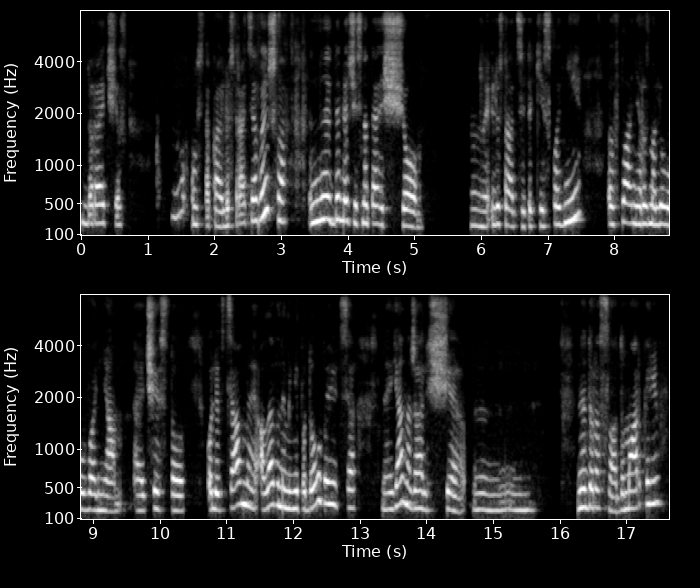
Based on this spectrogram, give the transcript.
до речі. Ну, ось така ілюстрація вийшла. Не дивлячись на те, що ілюстрації такі складні е, в плані розмальовування е, чисто олівцями, але вони мені подобаються. Я, на жаль, ще не доросла до маркерів.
